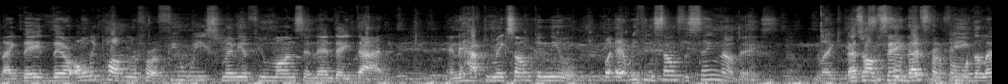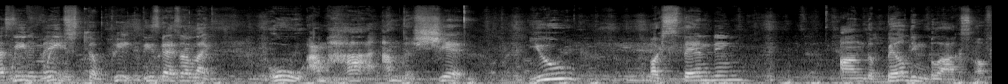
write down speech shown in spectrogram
Like they they're only popular for a few weeks, maybe a few months, and then they die, and they have to make something new. But everything sounds the same nowadays. Like That's what I'm saying. That's the peak. from the last We've reached the peak. These guys are like, "Ooh, I'm hot. I'm the shit." You are standing on the building blocks of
